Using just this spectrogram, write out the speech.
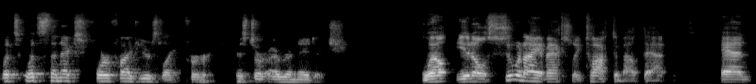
What's what's the next four or five years like for Mr. Ira Nadich? Well, you know, Sue and I have actually talked about that. And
